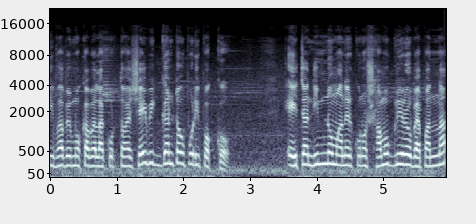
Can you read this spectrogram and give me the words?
কীভাবে মোকাবেলা করতে হয় সেই বিজ্ঞানটাও পরিপক্ক। এইটা নিম্নমানের কোনো সামগ্রীরও ব্যাপার না।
